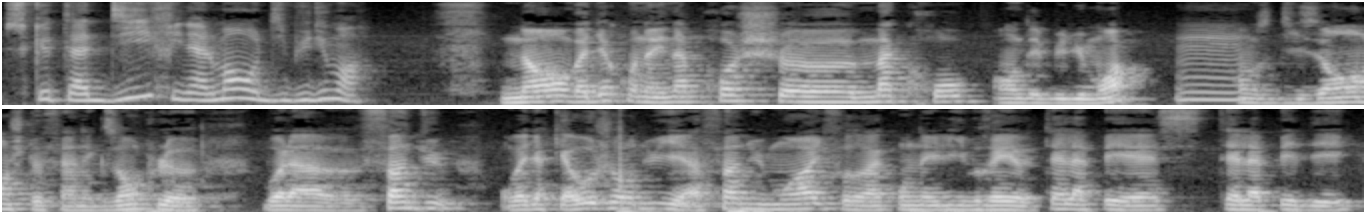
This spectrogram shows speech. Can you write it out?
ce que tu as dit finalement au début du mois. Non, on va dire qu'on a une approche euh, macro en début du mois, hmm. en se disant, je te fais un exemple, euh, voilà, euh, fin du, on va dire qu'à aujourd'hui et à fin du mois, il faudra qu'on ait livré tel APS, tel APD,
